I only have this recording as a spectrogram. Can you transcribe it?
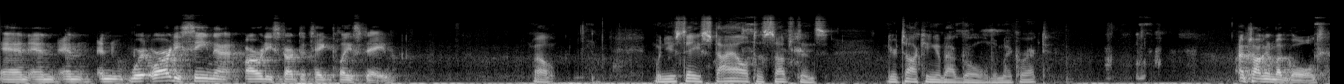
And and and and we're, we're already seeing that already start to take place dave. Well when you say style to substance you're talking about gold am i correct? I'm talking about gold.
